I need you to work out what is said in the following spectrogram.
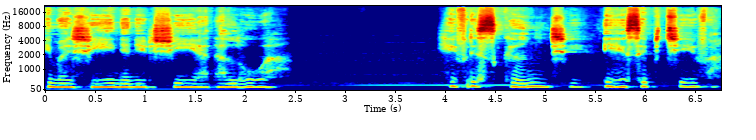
Imagine a energia da lua refrescante e receptiva,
